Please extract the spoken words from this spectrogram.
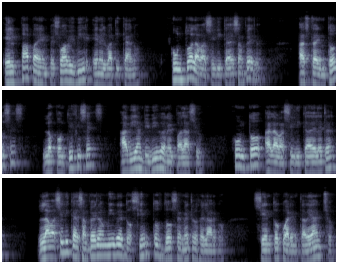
el Papa empezó a vivir en el Vaticano, junto a la Basílica de San Pedro. Hasta entonces, los pontífices habían vivido en el palacio, junto a la Basílica de Letrán. La Basílica de San Pedro mide 212 metros de largo, 140 de ancho,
